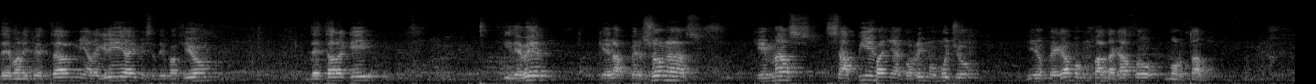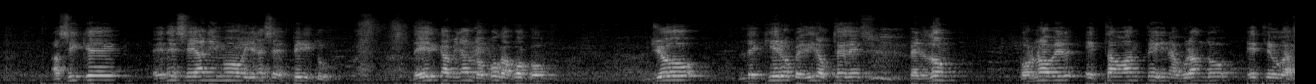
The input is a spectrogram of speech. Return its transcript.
de manifestar mi alegría y mi satisfacción de estar aquí y de ver que las personas que más sapien en España corrimos mucho y nos pegamos un batacazo mortal. Así que en ese ánimo y en ese espíritu de ir caminando poco a poco, yo les quiero pedir a ustedes perdón por no haber estado antes inaugurando este hogar,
